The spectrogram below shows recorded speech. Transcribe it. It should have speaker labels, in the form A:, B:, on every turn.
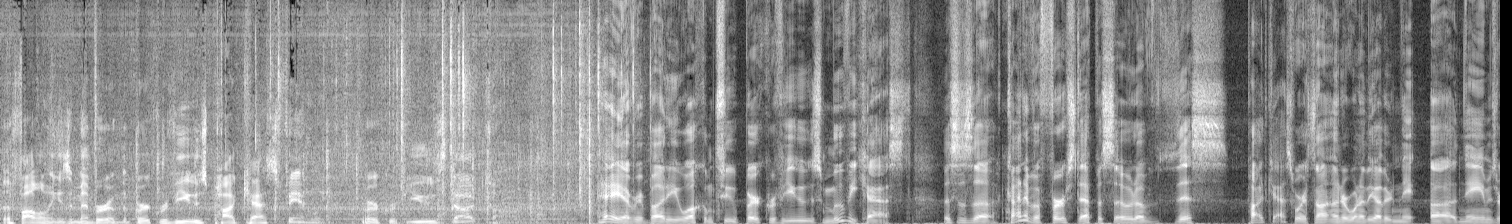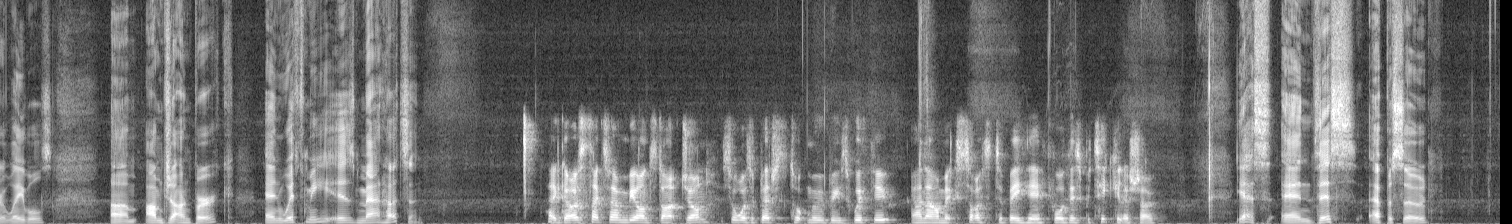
A: The following is a member of the Burke Reviews podcast family. BurkeReviews.com.
B: Hey everybody, welcome to Burke Reviews MovieCast. This is a kind of a first episode of this podcast where it's not under one of the other na- uh, names or labels. Um, I'm John Burke, and with me is Matt Hudson.
C: Hey guys, thanks for having me on tonight, John. It's always a pleasure to talk movies with you, and I'm excited to be here for this particular show.
B: Yes, and this episode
